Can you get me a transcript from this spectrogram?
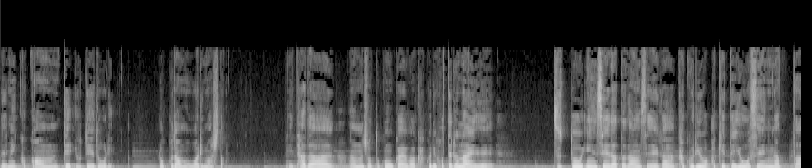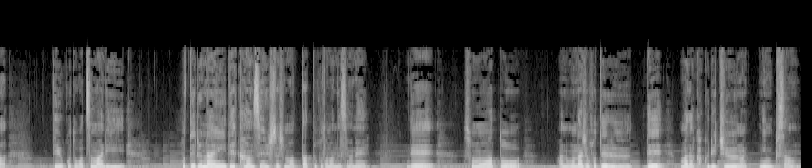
で3日間で予定通りロックダウンも終わりました。ただあのちょっと今回は隔離ホテル内でずっと陰性だった男性が隔離を開けて陽性になったっていうことはつまりホテル内で感染してしまったってことなんですよね。でその後あの同じホテルでまだ隔離中の妊婦さん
